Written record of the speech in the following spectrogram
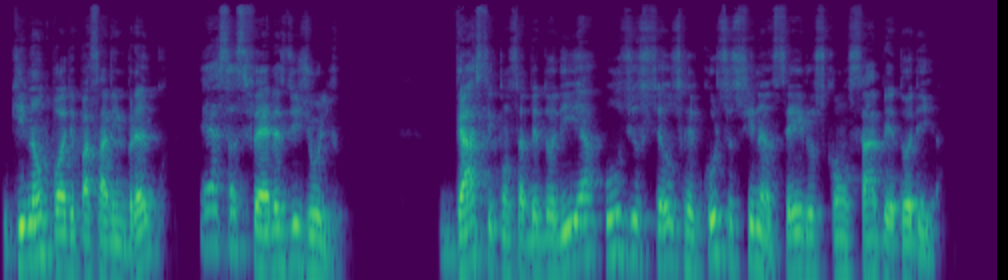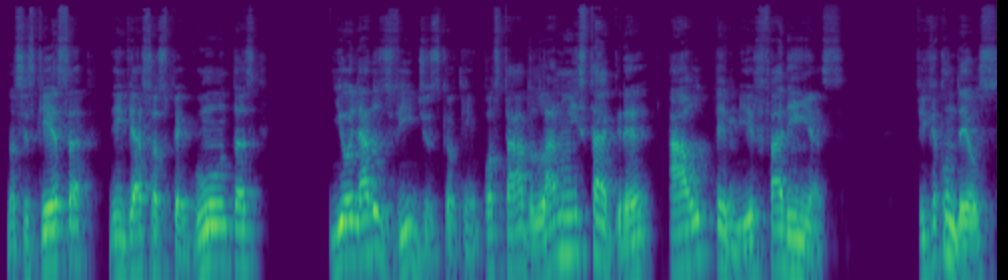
O que não pode passar em branco é essas férias de julho. Gaste com sabedoria, use os seus recursos financeiros com sabedoria. Não se esqueça de enviar suas perguntas e olhar os vídeos que eu tenho postado lá no Instagram Altemir Farinhas. Fica com Deus.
